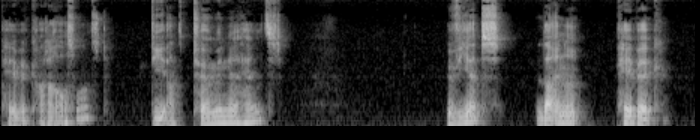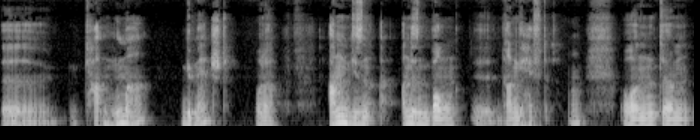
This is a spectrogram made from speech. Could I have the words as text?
Payback-Karte rausholst, die ans Terminal hältst, wird deine Payback-Kartennummer äh, gematcht oder an diesen, an diesen Bon äh, dran geheftet. Ne? Und ähm,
